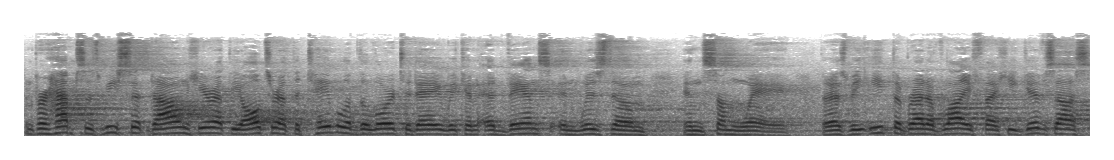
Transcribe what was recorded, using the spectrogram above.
And perhaps as we sit down here at the altar, at the table of the Lord today, we can advance in wisdom in some way. That as we eat the bread of life, that He gives us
